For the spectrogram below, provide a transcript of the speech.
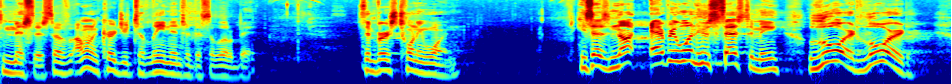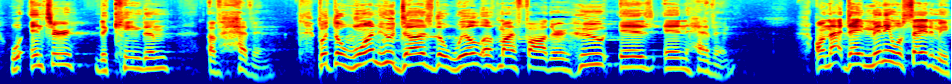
to miss this. So I want to encourage you to lean into this a little bit. It's in verse 21. He says, Not everyone who says to me, Lord, Lord, will enter the kingdom of heaven but the one who does the will of my Father who is in heaven. On that day, many will say to me,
